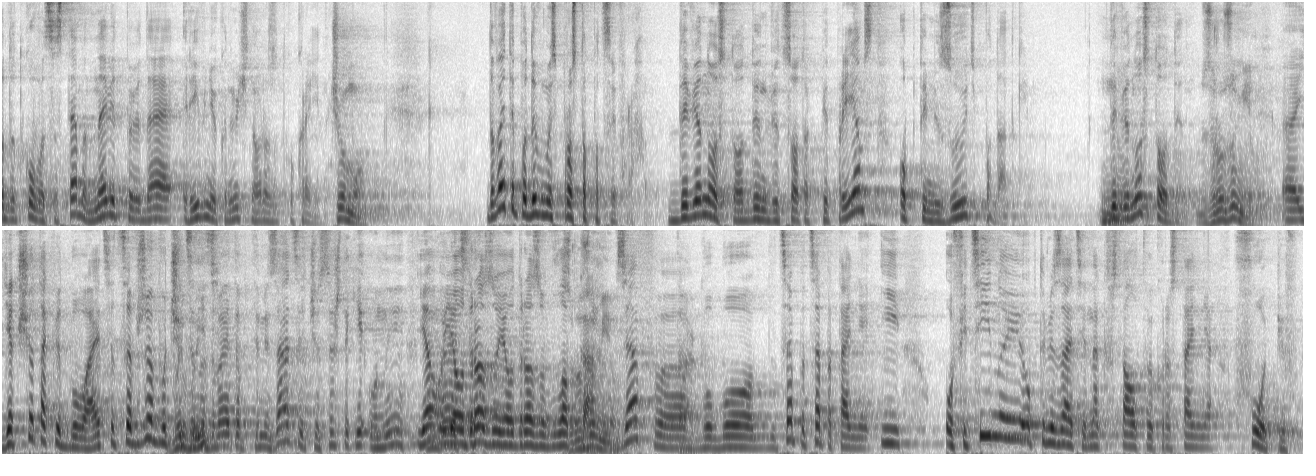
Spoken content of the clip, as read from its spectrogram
Податкова система не відповідає рівню економічного розвитку країни. Чому? Давайте подивимось просто по цифрах: 91% підприємств оптимізують податки. 91. Зрозуміло. Е, Якщо так відбувається, це вже Ви це називаєте оптимізацією, чи все ж таки вони Я, я одразу я одразу в лапках Зрозумів. взяв, е, Так. бо, бо це, це питання і офіційної оптимізації на кшталт використання ФОПів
